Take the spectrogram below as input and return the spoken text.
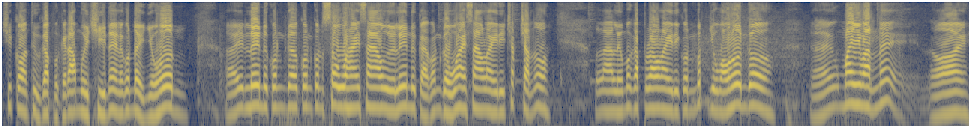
Chứ còn thử gặp ở cái round 19 này là con đẩy nhiều hơn. Đấy lên được con con con sâu hai sao rồi lên được cả con gấu hai sao này thì chắc chắn rồi. Là nếu mà gặp round này thì còn mất nhiều máu hơn cơ. Đấy may mắn đấy. Rồi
